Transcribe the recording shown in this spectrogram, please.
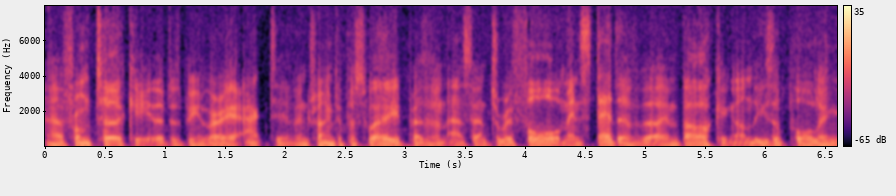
uh, from Turkey, that has been very active in trying to persuade President Assad to reform instead of uh, embarking on these appalling.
